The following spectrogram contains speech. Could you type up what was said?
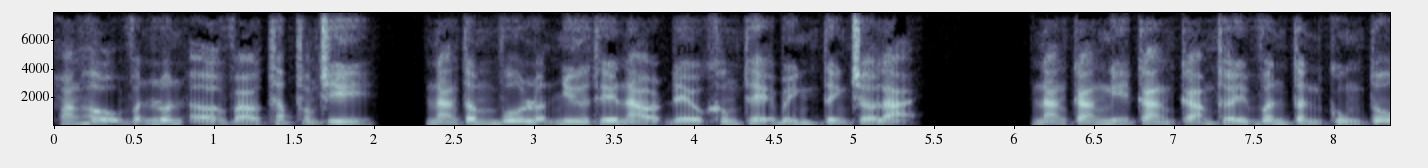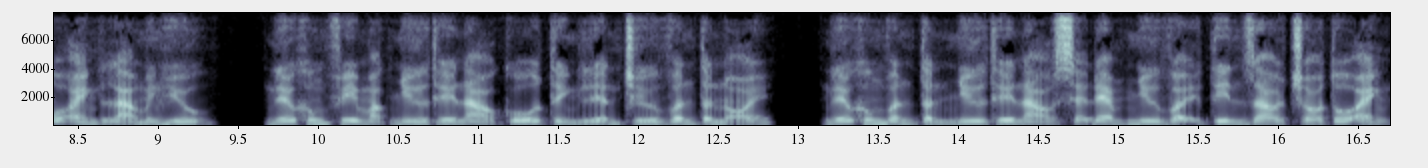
hoàng hậu vẫn luôn ở vào thấp phòng chi, nàng tâm vô luận như thế nào đều không thể bình tĩnh trở lại. Nàng càng nghĩ càng cảm thấy vân tần cùng tô ảnh là minh hiếu, nếu không phi mặc như thế nào cố tình liền chứ vân tần nói, nếu không vân tần như thế nào sẽ đem như vậy tin giao cho tô ảnh.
